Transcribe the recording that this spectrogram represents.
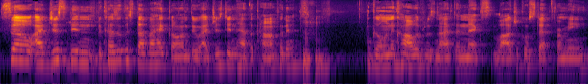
so I just didn't because of the stuff I had gone through. I just didn't have the confidence. Mm-hmm going to college was not the next logical step for me.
